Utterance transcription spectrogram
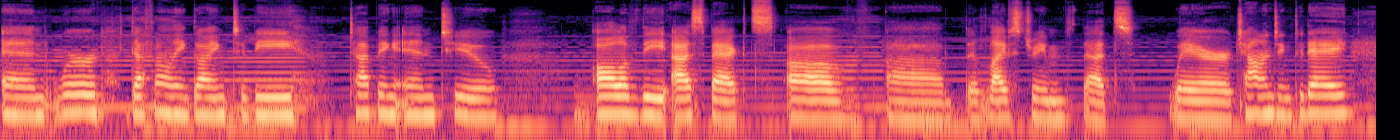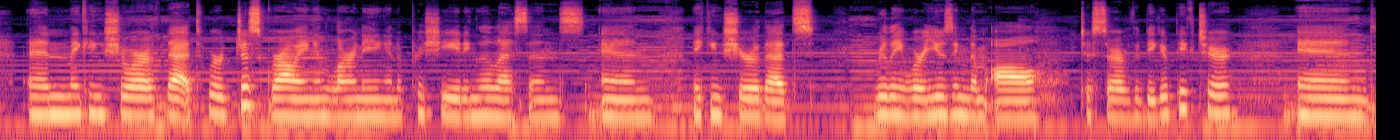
And we're definitely going to be tapping into all of the aspects of uh, the live streams that were challenging today and making sure that we're just growing and learning and appreciating the lessons and making sure that really we're using them all to serve the bigger picture and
